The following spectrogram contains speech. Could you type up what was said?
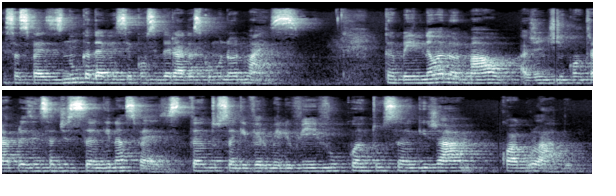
essas fezes nunca devem ser consideradas como normais. Também não é normal a gente encontrar a presença de sangue nas fezes, tanto sangue vermelho vivo quanto um sangue já coagulado.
